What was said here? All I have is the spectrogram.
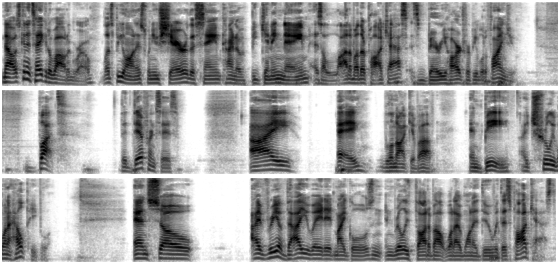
Now, it's going to take it a while to grow. Let's be honest. When you share the same kind of beginning name as a lot of other podcasts, it's very hard for people to find you. But the difference is I, A, will not give up. And B, I truly want to help people. And so I've reevaluated my goals and, and really thought about what I want to do with this podcast,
